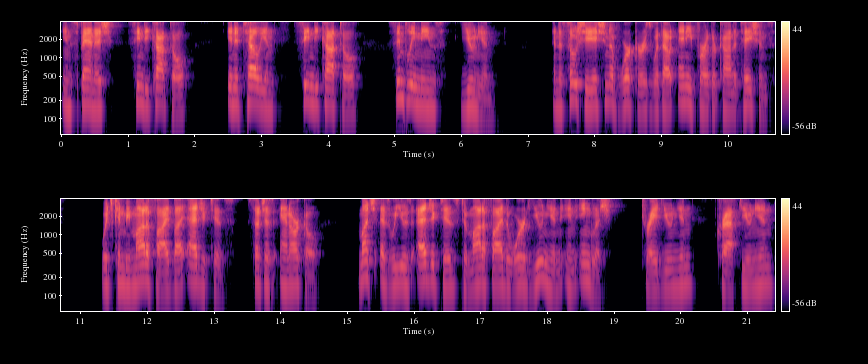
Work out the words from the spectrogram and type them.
in Spanish, sindicato, in Italian, sindacato, simply means union, an association of workers without any further connotations, which can be modified by adjectives, such as anarcho, much as we use adjectives to modify the word union in English trade union, craft union,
